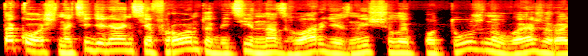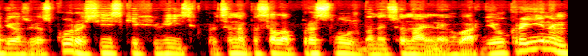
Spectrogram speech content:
Також на цій ділянці фронту бійці Нацгвардії знищили потужну вежу радіозв'язку російських військ. Про це написала прес-служба Національної гвардії України.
